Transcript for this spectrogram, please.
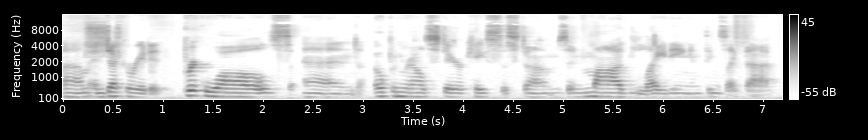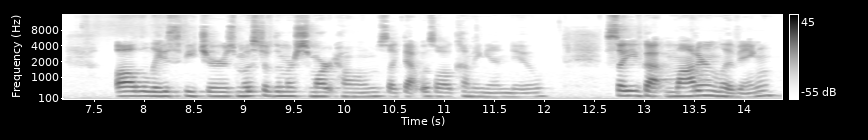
um, and decorated brick walls and open rail staircase systems and mod lighting and things like that. All the latest features, most of them are smart homes, like that was all coming in new. So you've got modern living,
